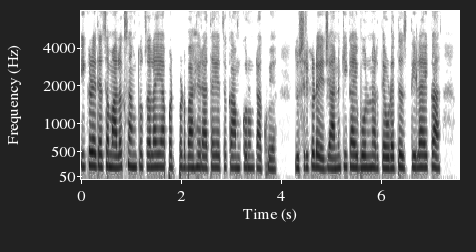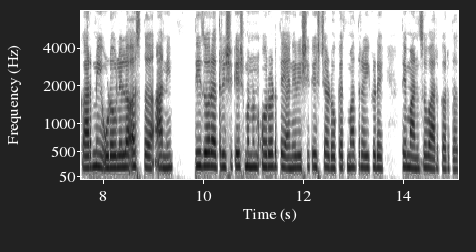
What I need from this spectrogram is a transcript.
इकडे त्याचा मालक सांगतो, "चला या पटपट बाहेर, आता याचं काम करून टाकूया." दुसरीकडे जानकी काही बोलणार, तेवढ्यातच तिला एका कारणी उडवलेलं असतं आणि ती जोरात ऋषिकेश म्हणून ओरडते आणि ऋषिकेशच्या डोक्यात मात्र इकडे ते माणसं वार करतात.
